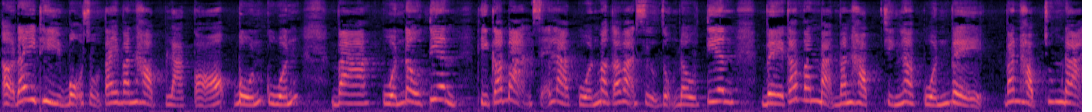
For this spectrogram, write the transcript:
Ở đây thì bộ sổ tay văn học là có 4 cuốn. Và cuốn đầu tiên thì các bạn sẽ là cuốn mà các bạn sử dụng đầu tiên. Về các văn bản văn học chính là cuốn về văn học trung đại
